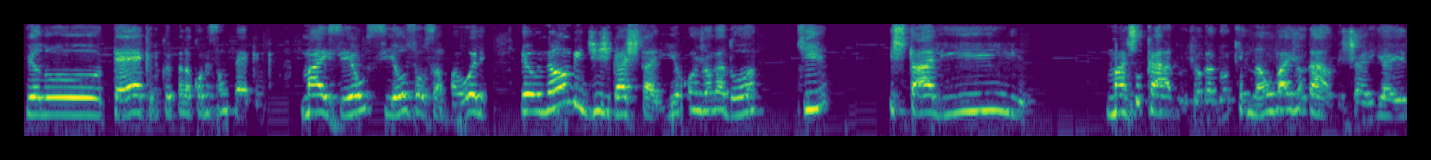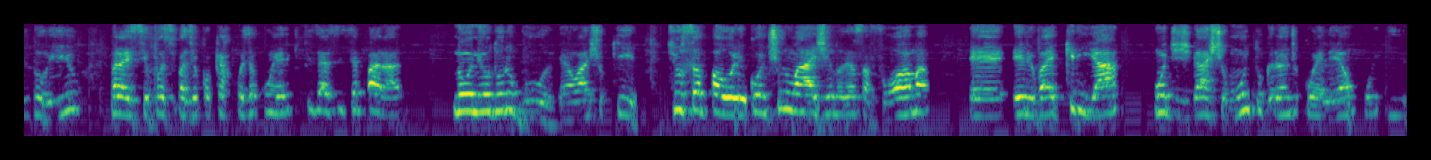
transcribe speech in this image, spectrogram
pelo técnico e pela comissão técnica. Mas eu, se eu sou o Sampaoli, eu não me desgastaria com um jogador que está ali machucado, jogador que não vai jogar. Eu deixaria ele do Rio para se fosse fazer qualquer coisa com ele que fizesse separado no Nil do Urubu. Eu acho que se o São Paulo continuar agindo dessa forma, é, ele vai criar um desgaste muito grande com o elenco e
